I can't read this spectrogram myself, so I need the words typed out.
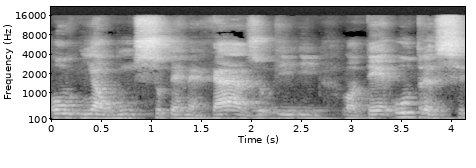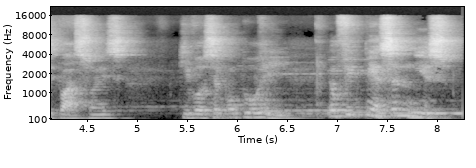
ou em alguns supermercados, ou, e, e lote, outras situações que você pontuou aí. Eu fico pensando nisso.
